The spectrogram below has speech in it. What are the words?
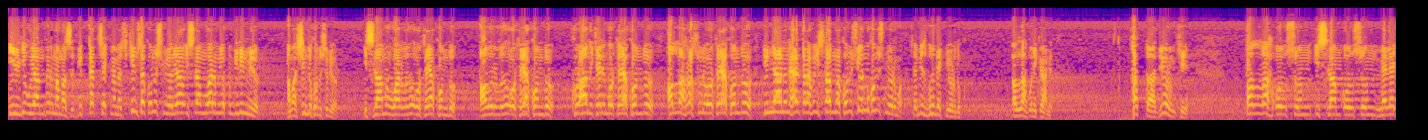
ilgi uyandırmaması, dikkat çekmemesi. Kimse konuşmuyor ya İslam var mı yok mu bilinmiyor. Ama şimdi konuşuluyor. İslam'ın varlığı ortaya kondu. Ağırlığı ortaya kondu. Kur'an-ı Kerim ortaya kondu. Allah Resulü ortaya kondu. Dünyanın her tarafı İslam'la konuşuyor mu konuşmuyor mu? İşte biz bunu bekliyorduk. Allah bunu ikram etti. Hatta diyorum ki Allah olsun, İslam olsun, melek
